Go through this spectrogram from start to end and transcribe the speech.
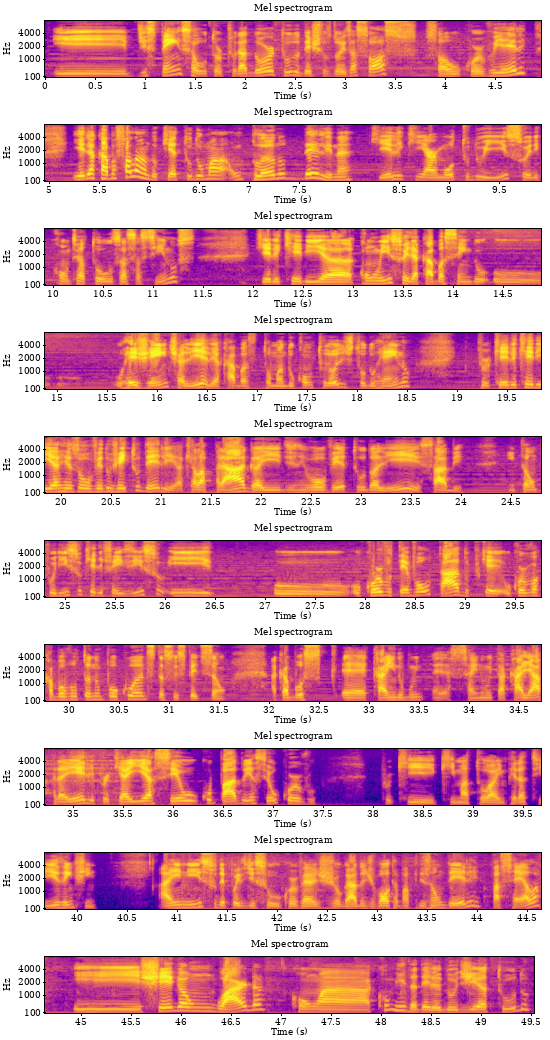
e dispensa o torturador, tudo, deixa os dois a sós, só o Corvo e ele. E ele acaba falando que é tudo uma- um plano dele, né? Que ele que armou tudo isso, ele contratou os assassinos, que ele queria. Com isso, ele acaba sendo o, o regente ali, ele acaba tomando o controle de todo o reino. Porque ele queria resolver do jeito dele, aquela praga e desenvolver tudo ali, sabe? Então por isso que ele fez isso e o, o Corvo ter voltado, porque o Corvo acabou voltando um pouco antes da sua expedição. Acabou é, caindo muito, é, saindo muito a calhar pra ele, porque aí ia ser o culpado, ia ser o Corvo. Porque que matou a Imperatriz, enfim. Aí nisso, depois disso, o Corvo é jogado de volta pra prisão dele, pra cela. E chega um guarda com a comida dele do dia tudo.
